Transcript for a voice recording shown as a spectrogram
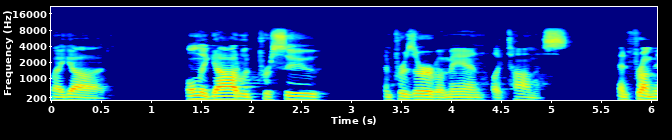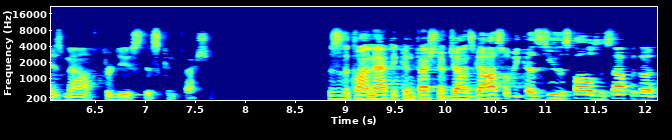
my God. Only God would pursue and preserve a man like Thomas, and from his mouth produce this confession. This is the climactic confession of John's gospel because Jesus follows this up with a,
